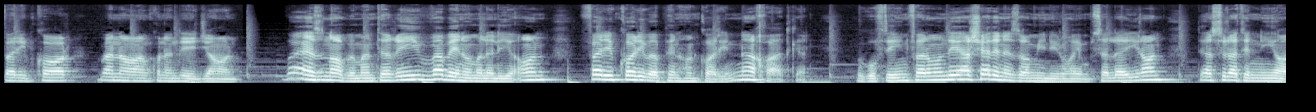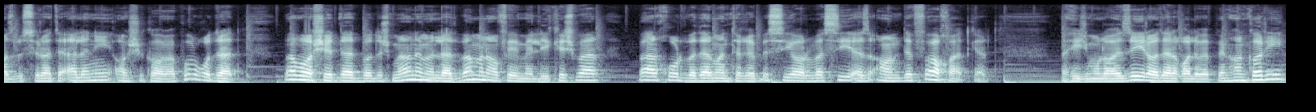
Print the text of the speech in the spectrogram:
فریبکار و ناهم کننده جهان و از ناب منطقی و بین آن فریبکاری و پنهانکاری نخواهد کرد. به گفته این فرمانده ارشد نظامی نیروهای مسلح ایران در صورت نیاز به صورت علنی آشکار و پرقدرت و با شدت با دشمنان ملت و منافع ملی کشور برخورد و در منطقه بسیار وسیع از آن دفاع خواهد کرد و هیچ ملاحظه ای را در قالب پنهانکاری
